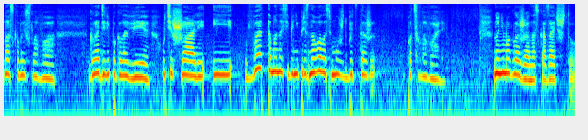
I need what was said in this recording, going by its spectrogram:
ласковые слова, гладили по голове, утешали, и в этом она себе не признавалась, может быть, даже поцеловали. Но не могла же она сказать, что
